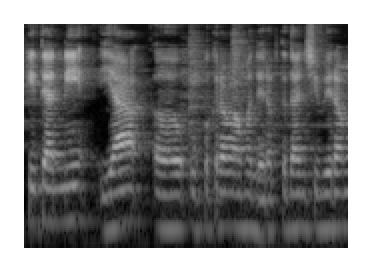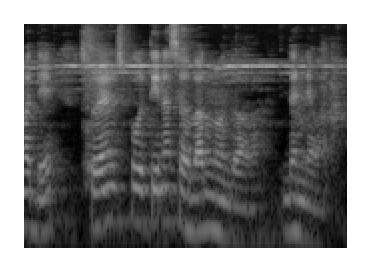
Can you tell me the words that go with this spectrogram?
की त्यांनी या उपक्रमामध्ये रक्तदान शिबिरामध्ये स्वयंस्फूर्तीनं सहभाग नोंदवावा. धन्यवाद.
